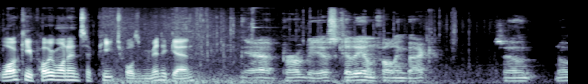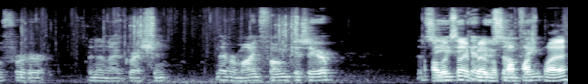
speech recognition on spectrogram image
Loki probably wanted to peek towards mid again. Yeah, it probably is. Killian falling back. So no further than an aggression. Never mind. Funk is here. Let's Oh, looks like a bit of a pop flash player.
